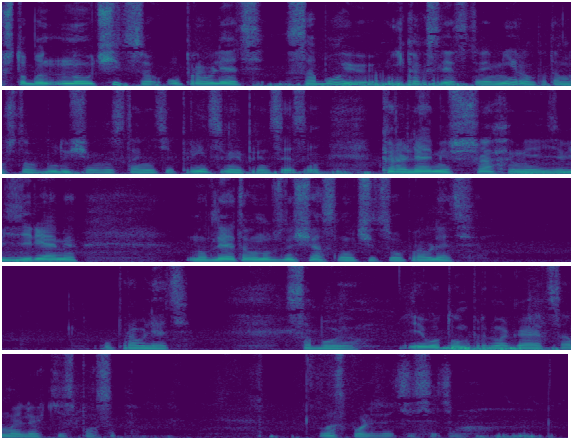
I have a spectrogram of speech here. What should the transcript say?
чтобы научиться управлять собою и, как следствие, миром, потому что в будущем вы станете принцами, принцессами, королями, шахами, визирями. Но для этого нужно сейчас научиться управлять. Управлять собою. И вот он предлагает самый легкий способ. Воспользуйтесь этим.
